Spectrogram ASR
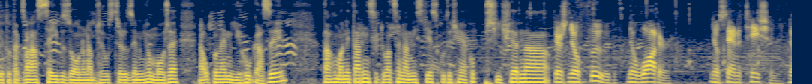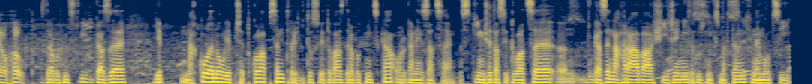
Je to takzvaná safe zone na břehu středozemního moře na úplném jihu Gazy. Ta humanitární situace na místě je skutečně jako příšerná. no food, no water, no sanitation, no hope. Zdravotnictví v Gaze je na kolenou, je před kolapsem, tvrdí to Světová zdravotnická organizace. S tím, že ta situace eh, v Gaze nahrává šíření různých smrtelných nemocí.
